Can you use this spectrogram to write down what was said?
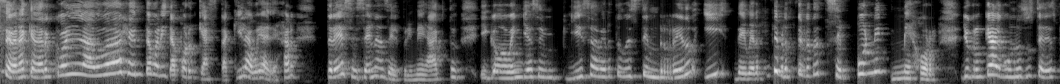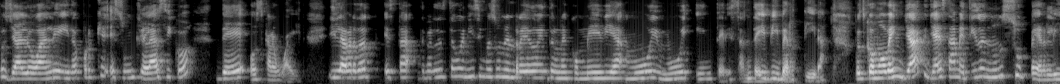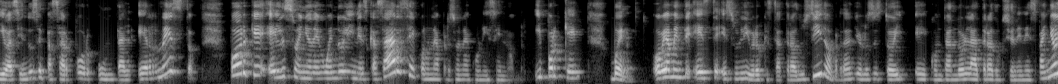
Se van a quedar con la duda, gente bonita, porque hasta aquí la voy a dejar. Tres escenas del primer acto y como ven ya se empieza a ver todo este enredo y de verdad, de verdad, de verdad se pone mejor. Yo creo que algunos de ustedes pues ya lo han leído porque es un clásico de Oscar Wilde. Y la verdad está, de verdad está buenísimo, es un enredo entre una comedia muy, muy interesante y divertida. Pues como ven, Jack ya está metido en un super lío, haciéndose pasar por un tal Ernesto, porque el sueño de Gwendolyn es casarse con una persona con ese nombre. ¿Y por qué? Bueno, obviamente este es un libro que está traducido, ¿verdad? Yo los estoy eh, contando la traducción en español.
